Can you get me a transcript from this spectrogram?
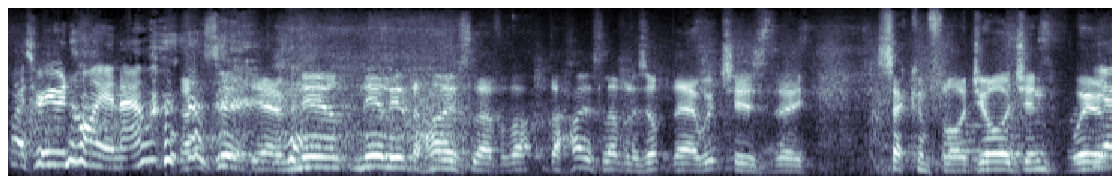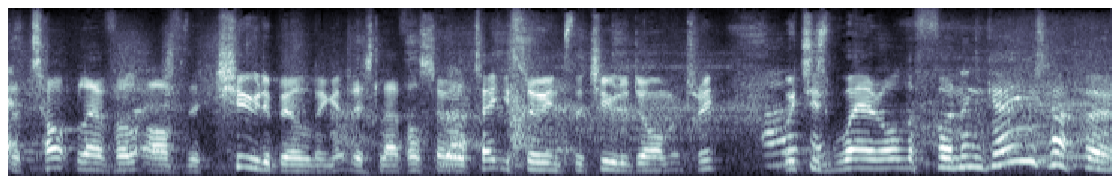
Right, so we're even higher now. That's it, yeah, near, nearly at the highest level. The, the highest level is up there, which is the second floor Georgian. We're Yeah. at the top level of the Tudor building at this level, so we'll take you through into the Tudor dormitory, Oh, which is where all the fun and games happen.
